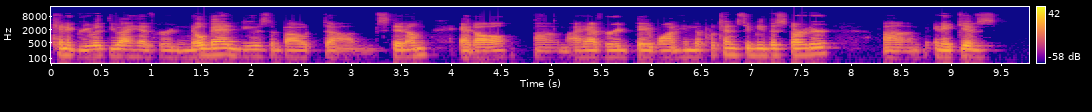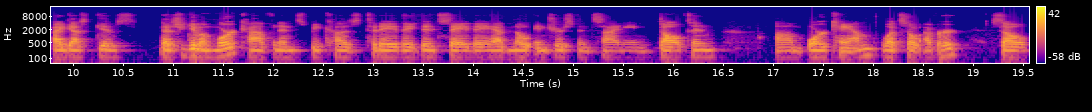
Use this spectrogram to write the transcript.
can agree with you. I have heard no bad news about um, Stidham at all. Um, I have heard they want him to potentially be the starter, um, and it gives, I guess, gives that should give him more confidence because today they did say they have no interest in signing Dalton um, or Cam whatsoever. So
